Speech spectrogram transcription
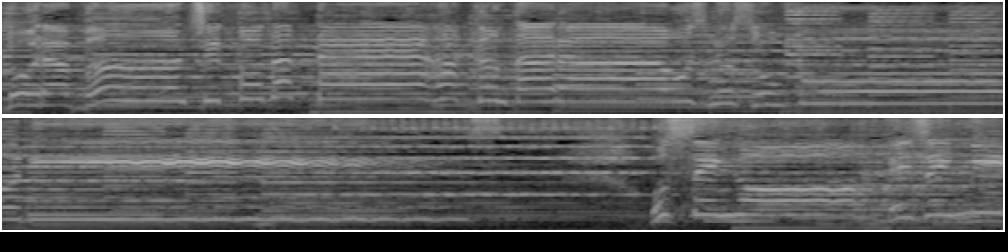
doravante toda a terra cantará os meus louvores. O Senhor fez em mim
